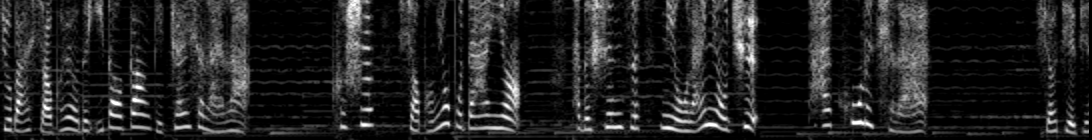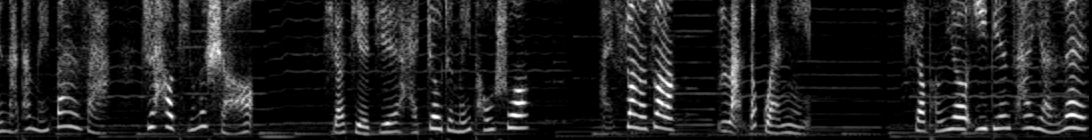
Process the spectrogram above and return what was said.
就把小朋友的一道杠给摘下来啦。可是小朋友不答应。他的身子扭来扭去，他还哭了起来。小姐姐拿他没办法，只好停了手。小姐姐还皱着眉头说：“哎，算了算了，懒得管你。”小朋友一边擦眼泪，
